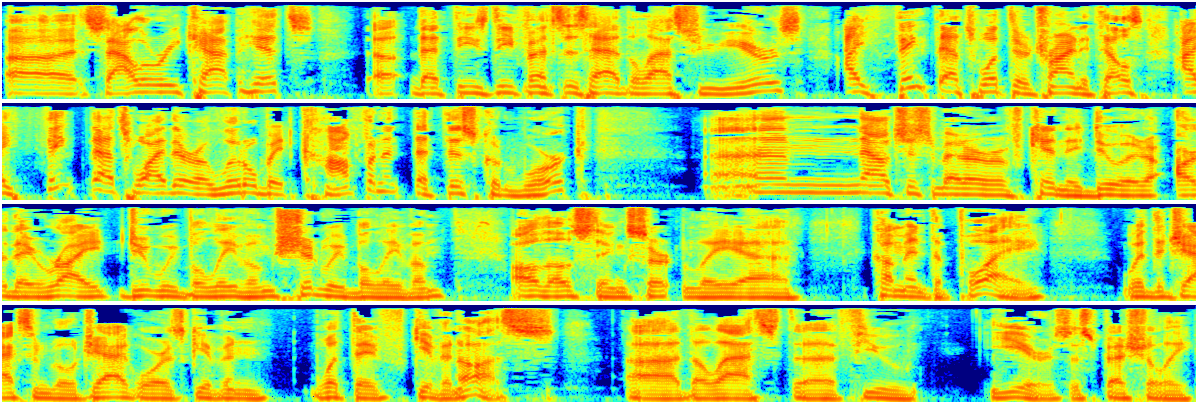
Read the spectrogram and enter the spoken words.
uh, salary cap hits uh, that these defenses had the last few years. I think that's what they're trying to tell us. I think that's why they're a little bit confident that this could work. Um, now it's just a matter of can they do it? Are they right? Do we believe them? Should we believe them? All those things certainly uh, come into play with the Jacksonville Jaguars, given what they've given us uh, the last uh, few years, especially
